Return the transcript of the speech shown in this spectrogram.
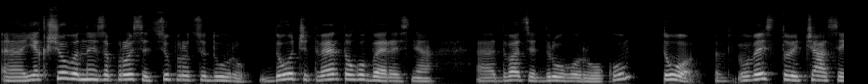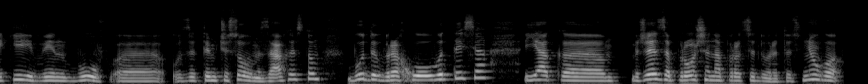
Е, Якщо вони запросять цю процедуру до 4 вересня 2022 року, то увесь той час, який він був е, за тимчасовим захистом, буде враховуватися як е, вже запрошена процедура. Тобто в нього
